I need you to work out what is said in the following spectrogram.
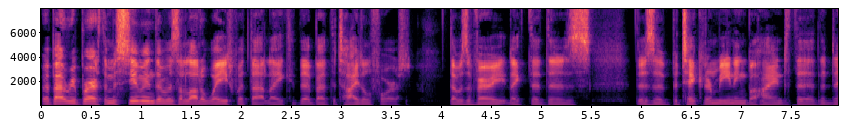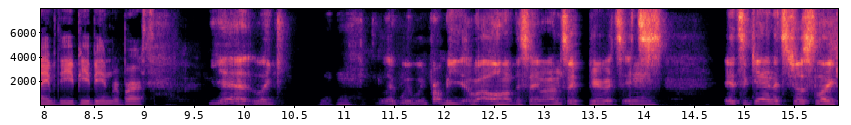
About rebirth. I'm assuming there was a lot of weight with that, like the, about the title for it. That was a very like the, there's there's a particular meaning behind the the name of the EP being rebirth. Yeah, like like we, we probably all have the same answer here. It's it's. Mm it's again it's just like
